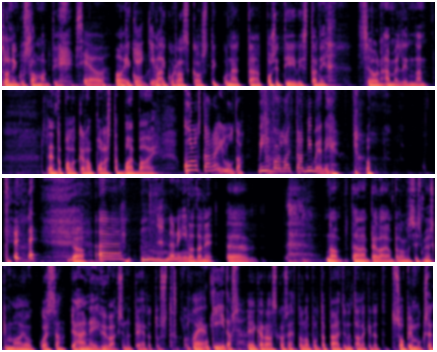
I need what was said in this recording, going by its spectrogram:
Se on niin kuin saman tien. Se on Heti oikein kun, kiva. heti kun raskaustikku näyttää positiivista, niin se on Hämeenlinnan lentopallokerhon puolesta bye bye. Kuulostaa reilulta. Mihin voi laittaa nimeni? Joo. Öö, no niin. Tota niin, ö, no tämä pelaaja on pelannut siis myöskin maajoukkuessa ja hän ei hyväksynyt ehdotusta. Luojan kiitos. Eikä raskausehto lopulta päätynyt allekirjoitettu sopimuksen.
